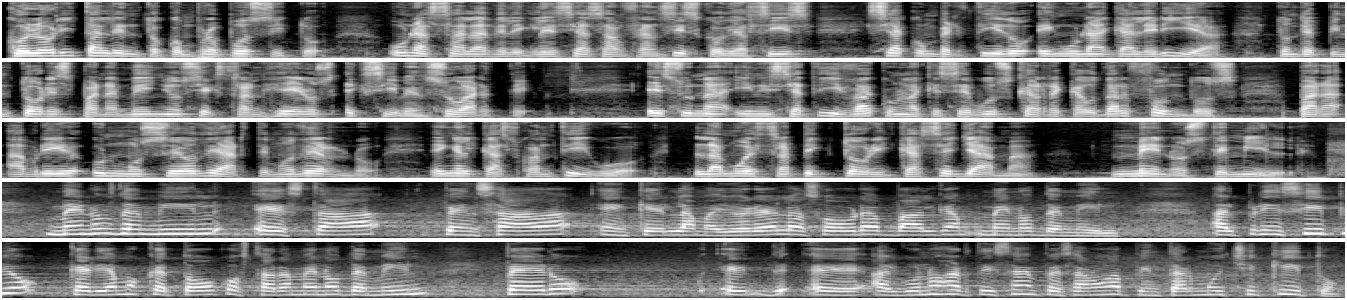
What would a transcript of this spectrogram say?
Color y talento con propósito, una sala de la iglesia San Francisco de Asís se ha convertido en una galería donde pintores panameños y extranjeros exhiben su arte. Es una iniciativa con la que se busca recaudar fondos para abrir un museo de arte moderno en el casco antiguo. La muestra pictórica se llama Menos de Mil. Menos de Mil está pensada en que la mayoría de las obras valgan menos de mil. Al principio queríamos que todo costara menos de mil, pero eh, eh, algunos artistas empezaron a pintar muy chiquito.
